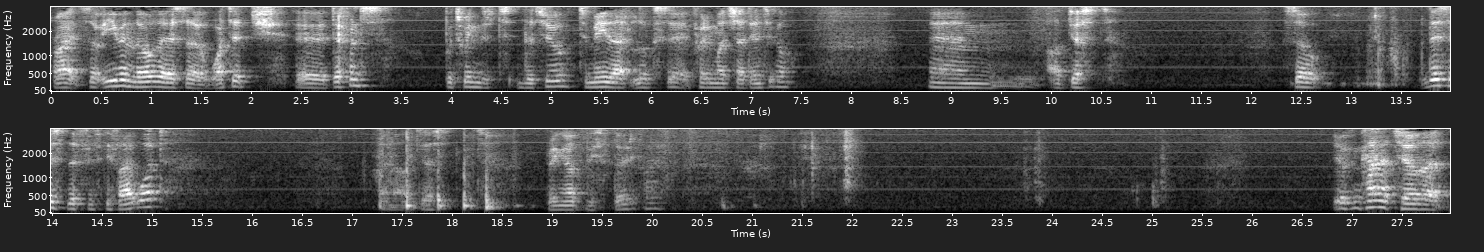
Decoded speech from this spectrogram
Right, so even though there's a wattage uh, difference between the, the two, to me that looks uh, pretty much identical. Um, I'll just, so this is the 55 watt just bring up this 35. You can kind of tell that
